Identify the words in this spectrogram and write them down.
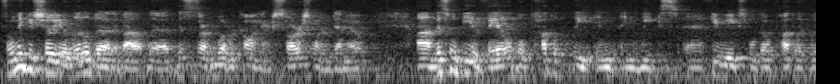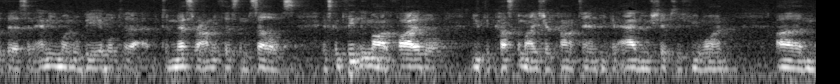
So let me just show you a little bit about the, this is our, what we're calling our StarSwarm demo. Um, this will be available publicly in, in weeks. In a few weeks we'll go public with this and anyone will be able to, to mess around with this themselves. It's completely modifiable. You can customize your content. You can add new ships if you want. Um,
